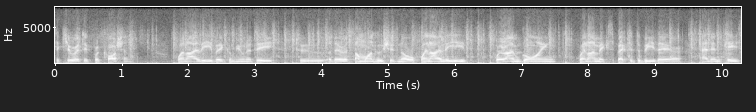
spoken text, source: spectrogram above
security precautions. When I leave a community, to, there is someone who should know when I leave, where I'm going, when I'm expected to be there, and in case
